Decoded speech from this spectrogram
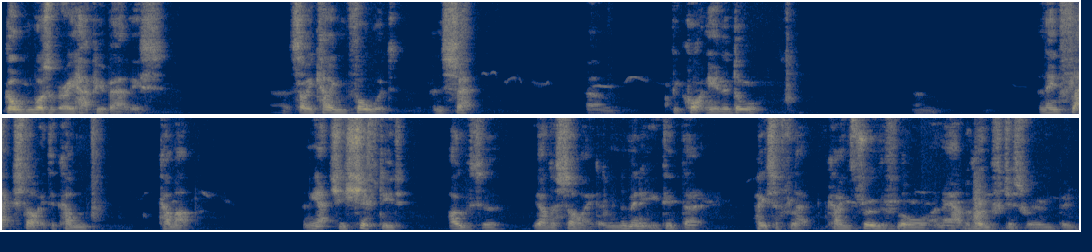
Gordon wasn't very happy about this. Uh, so he came forward and sat um, be quite near the door. Um, and then flak started to come come up, and he actually shifted over to the other side. And in the minute he did that, piece of flak came through the floor and out the roof just where he'd been.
